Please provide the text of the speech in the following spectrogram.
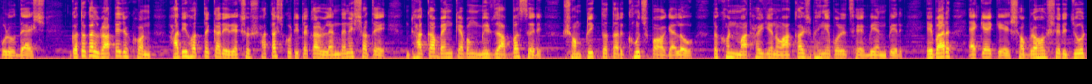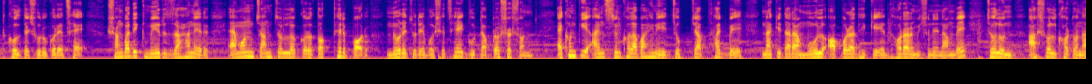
পুরো দেশ। গতকাল রাতে যখন হাদি হত্যাকারীর একশো সাতাশ কোটি টাকার লেনদেনের সাথে ঢাকা ব্যাংক এবং মির্জা আব্বাসের সম্পৃক্ততার খোঁজ পাওয়া গেল, তখন মাথায় যেন আকাশ ভেঙে পড়েছে বিএনপির। এবার একে একে সব রহস্যের জোট খুলতে শুরু করেছে। সাংবাদিক মীর জাহানের এমন চাঞ্চল্যকর তথ্যের পর নড়ে চড়ে বসেছে গোটা প্রশাসন। এখন কি আইনশৃঙ্খলা বাহিনী চুপচাপ থাকবে, নাকি তারা মূল অপরাধীকে ধরার মিশনে নামবে? চলুন আসল ঘটনা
